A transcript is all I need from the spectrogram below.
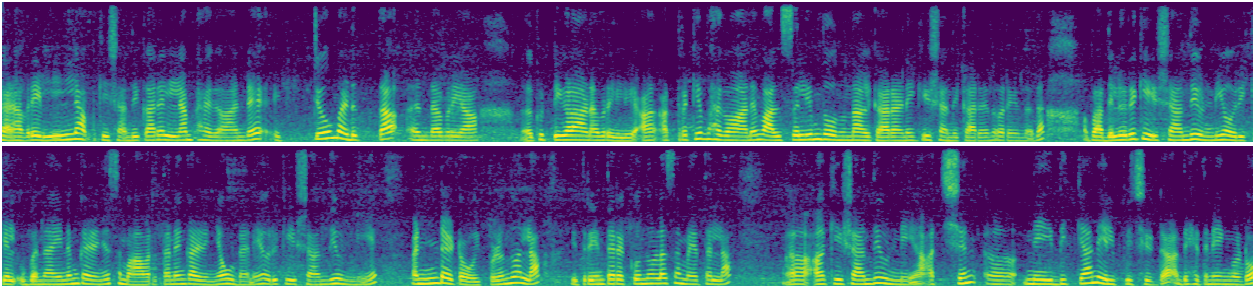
കാരണം അവരെല്ലാം കീഴ്ശാന്തിക്കാരെല്ലാം ഭഗവാന്റെ ഏറ്റവും അടുത്ത എന്താ പറയുക കുട്ടികളാണ് പറയില്ലേ അ- അത്രയ്ക്ക് ഭഗവാന് വാത്സല്യം തോന്നുന്ന ആൾക്കാരാണ് ഈ കീഴ്ശാന്തിക്കാർ എന്ന് പറയുന്നത്. അപ്പോൾ അതിലൊരു കീഴ്ശാന്തി ഉണ്ണി ഒരിക്കൽ ഉപനയനം കഴിഞ്ഞ് സമാവർത്തനം കഴിഞ്ഞ ഉടനെ ഒരു കീഴ്ശാന്തി ഉണ്ണിയെ പണ്ട് കേട്ടോ ഇപ്പോഴൊന്നും അല്ല ഇത്രയും തിരക്കൊന്നുള്ള സമയത്തല്ല ആ, കീഷാന്തി ഉണ്ണിയെ അച്ഛൻ നെയ്തിക്കാൻ ഏൽപ്പിച്ചിട്ട് അദ്ദേഹത്തിനെ എങ്ങോട്ടോ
